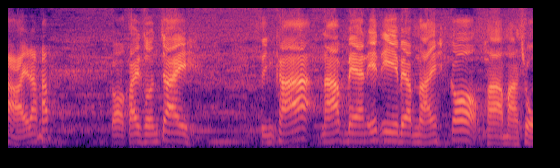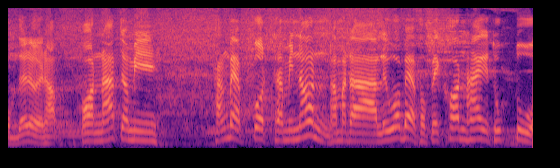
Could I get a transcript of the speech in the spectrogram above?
ขายนะครับ ก็ใครสนใจสินค้านะครับแบรนด์ SA แบบไหนก็พามาชมได้เลยนะครับพอนนับจะมีทั้งแบบกดเทอร์มินอลธรรมดา หรือว่าแบบสเปคคอนให้ทุกตัว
